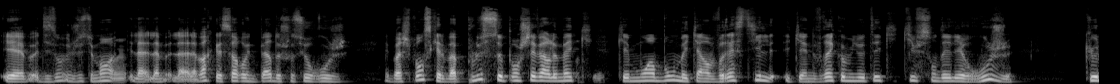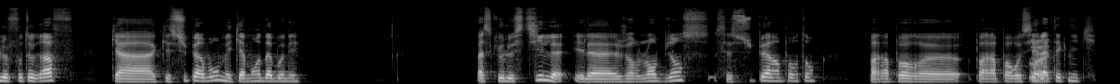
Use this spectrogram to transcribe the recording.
Et bah, disons, justement, Ouais. la, la, marque, elle sort une paire de chaussures rouges. et ben, je pense qu'elle va plus se pencher vers le mec qui est moins bon mais qui a un vrai style et qui a une vraie communauté qui kiffe son délire rouge que le photographe qui, qui est super bon mais qui a moins d'abonnés. Parce que le style et la, genre l'ambiance, c'est super important par rapport, euh, par rapport aussi à la technique.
